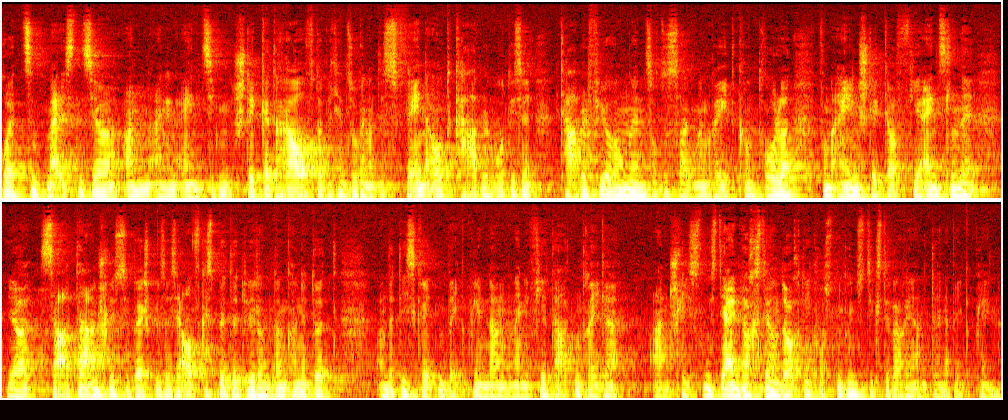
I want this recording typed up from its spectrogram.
Ports sind meistens ja an einen einzigen Stecker drauf. Da habe ich ein sogenanntes Fan-Out-Kabel, wo diese Kabelführungen sozusagen beim RAID-Controller vom einen Stecker auf vier einzelne ja, SATA-Anschlüsse beispielsweise aufgesplittet wird und dann kann ich dort an der diskreten Backplane dann meine vier Datenträger anschließen. Ist die einfachste und auch die kostengünstigste Variante einer Backplane.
